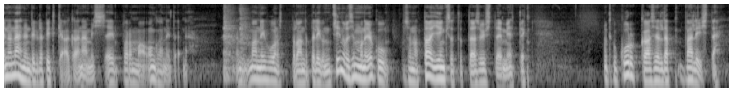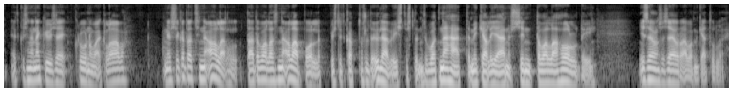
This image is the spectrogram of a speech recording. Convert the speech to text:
En ole nähnyt niitä kyllä pitkään aikaa enää missä. Ei varmaan, onkohan niitä enää. En- Mä oon niin huonosti pelannut. Mutta siinä oli semmoinen joku, sanoi, että tämä on jinksattu tämä systeemi, että, että kun kurkkaa sieltä välistä, että kun siinä näkyy se kruunu vai klaava, niin jos sä katsot sinne alle, tai tavallaan sinne alapuolelle, pystyt katsoa sieltä yläviistosta, niin sä voit nähdä, että mikä oli jäänyt sinne tavallaan holdiin. Ja se on se seuraava, mikä tulee.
